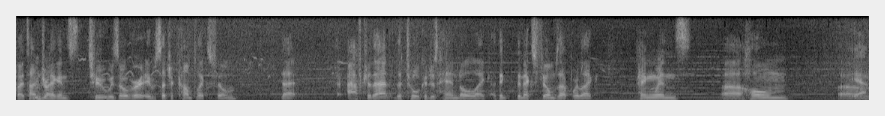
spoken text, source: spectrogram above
by the time mm-hmm. Dragons Two was over, it was such a complex film that after that the tool could just handle like I think the next films up were like Penguins, uh, Home, Um, Yeah.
